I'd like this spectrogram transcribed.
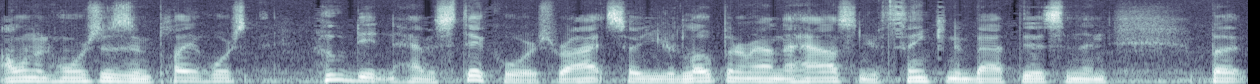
owning horses and play horse. Who didn't have a stick horse, right? So you're loping around the house and you're thinking about this, and then, but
